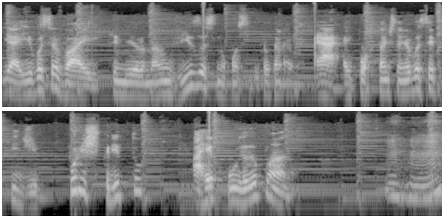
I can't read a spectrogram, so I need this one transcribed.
E aí você vai primeiro na Anvisa, se não conseguir tratamento. É, é importante também você pedir por escrito a recusa do plano. Uhum.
